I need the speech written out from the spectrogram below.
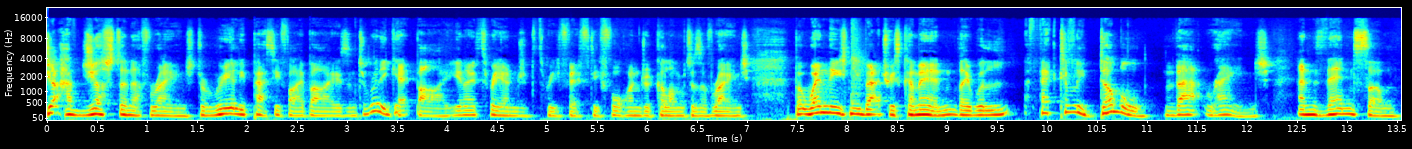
have just enough range to really pacify buyers and to really get by, you know, 300, 350, 400 kilometers of range. But when these new batteries come in, they will effectively double that range and then some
